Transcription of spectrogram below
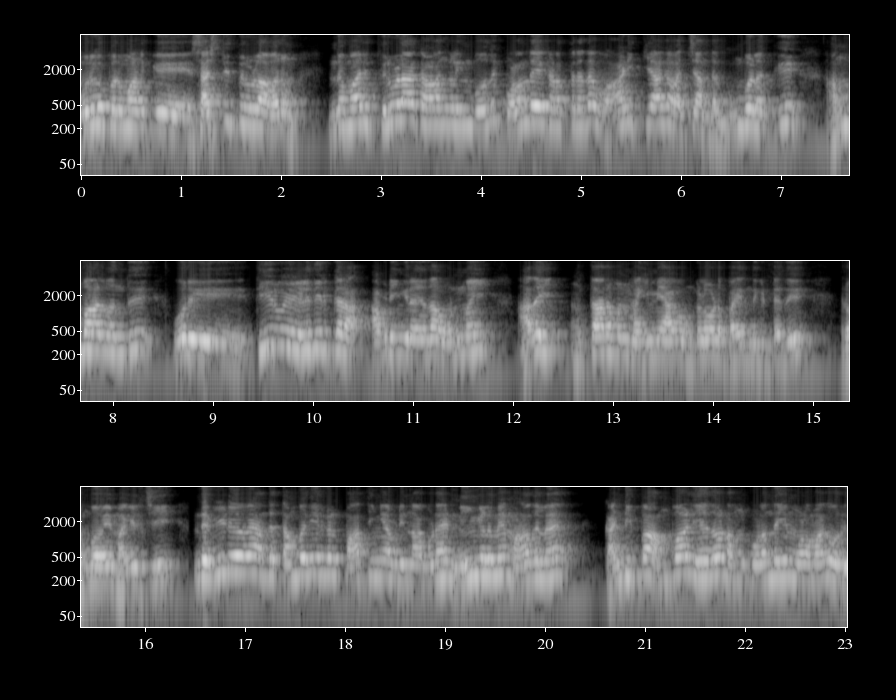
முருகப்பெருமானுக்கு சஷ்டி திருவிழா வரும். இந்த மாதிரி திருவிழா காலங்களின் போது குழந்தையை கடத்துறத வாடிக்கையாக வச்ச அந்த கும்பலுக்கு அம்பாள் வந்து ஒரு தீர்வு எழுதியிருக்கிறா அப்படிங்கிறது தான் உண்மை. அதை முத்தாரம்மன் மகிமையாக உங்களோட பகிர்ந்துக்கிட்டது ரொம்பவே மகிழ்ச்சி. இந்த வீடியோவை அந்த தம்பதியர்கள் பார்த்தீங்க அப்படின்னா கூட நீங்களுமே மனதில் கண்டிப்பாக அம்பாள் ஏதோ நம் குழந்தையின் மூலமாக ஒரு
